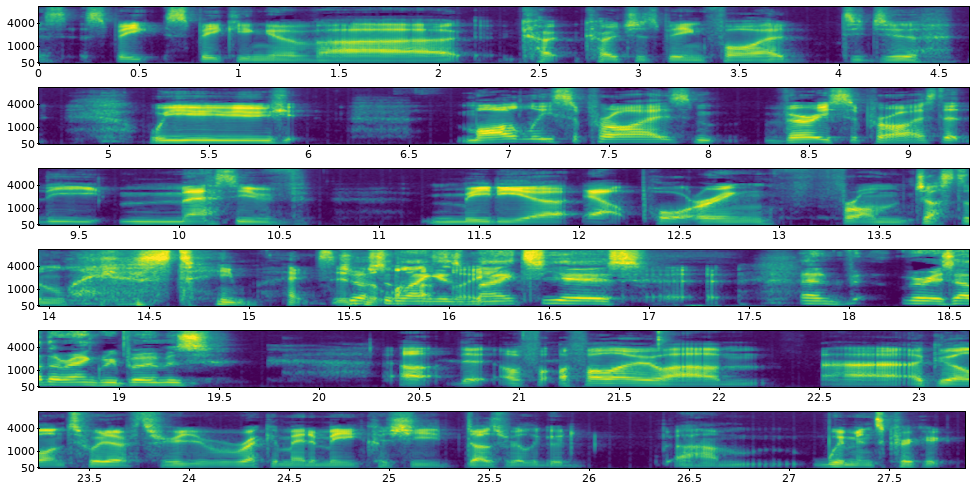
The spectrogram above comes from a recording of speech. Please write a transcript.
Speak, speaking of uh, co- coaches being fired, did you were you mildly surprised, very surprised at the massive media outpouring from Justin Langer's teammates? In Justin Langer's week? mates, yes, and various other angry boomers. Uh, the, I, f- I follow um, uh, a girl on Twitter who recommended me because she does really good um, women's cricket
